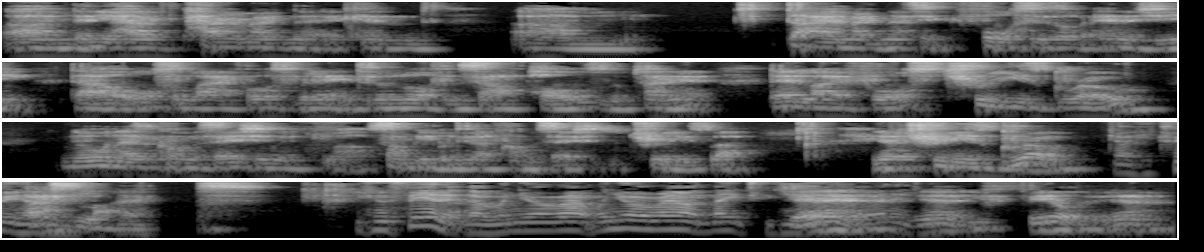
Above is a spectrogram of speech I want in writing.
um, then you have paramagnetic and um, diamagnetic forces of energy that are also life force relating to the north and south poles of the planet. They're life force. Trees grow. No one has a conversation with, well, some people do have conversations with trees, but, you know, trees grow. tree That's life. You can feel it though when you're around when you're around nature. yeah, yeah, you feel it. Yeah,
